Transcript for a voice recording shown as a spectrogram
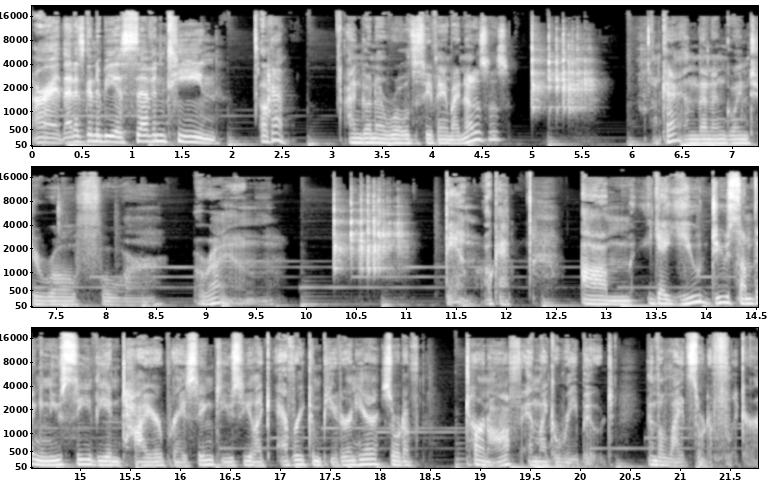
All right, that is going to be a 17. Okay, I'm going to roll to see if anybody notices. Okay, and then I'm going to roll for Orion. Damn. Okay. Um. Yeah, you do something, and you see the entire precinct. Do you see like every computer in here sort of turn off and like reboot, and the lights sort of flicker.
